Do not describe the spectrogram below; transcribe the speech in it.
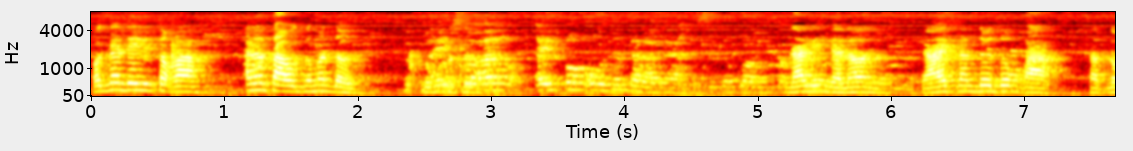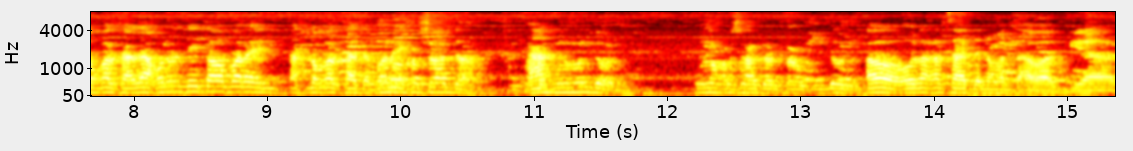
Pag nandito ka, anong tawag naman doon? Ay, so, ano, ay po ang una talaga. Kasi ito po ang Laging ganon. Kahit nandun ka, tatlong kalsada. Kung nandito ka pa rin, tatlong kalsada pa rin. kasada. Ang Ha? tawag naman doon. Unang kasada ang tawag doon. Oo, oh, unang kalsada naman tawag. Yan.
